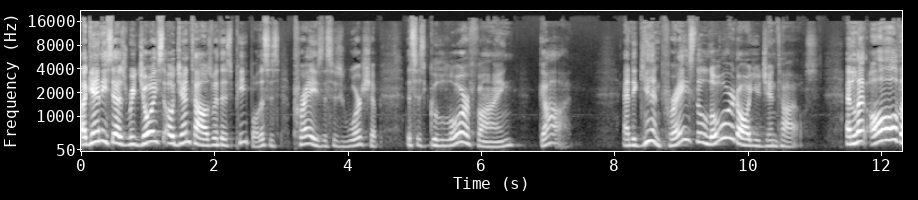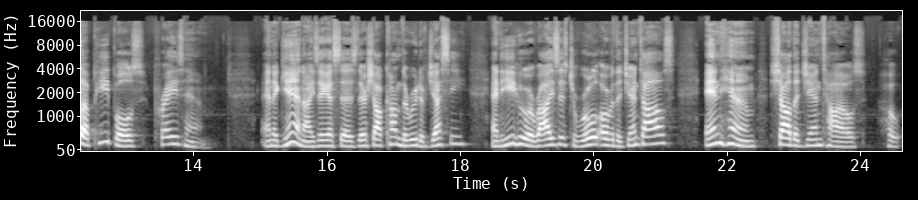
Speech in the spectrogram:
Again, he says, Rejoice, O Gentiles, with his people. This is praise, this is worship, this is glorifying God. And again, praise the Lord, all you Gentiles, and let all the peoples praise him. And again, Isaiah says, There shall come the root of Jesse, and he who arises to rule over the Gentiles. In him shall the Gentiles hope.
